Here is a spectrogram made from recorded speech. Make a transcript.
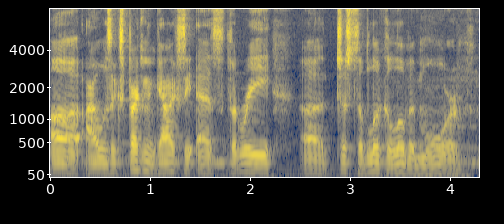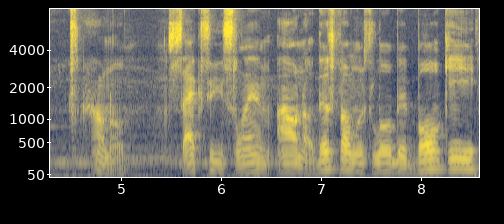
Uh, I was expecting the Galaxy S3 uh, just to look a little bit more, I don't know, sexy, slim. I don't know. This phone looks a little bit bulky.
